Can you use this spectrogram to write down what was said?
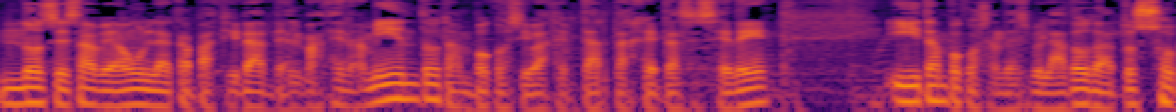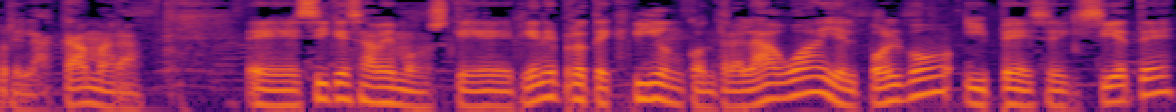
No se sabe aún la capacidad de almacenamiento, tampoco se iba a aceptar tarjetas SD y tampoco se han desvelado datos sobre la cámara. Eh, sí que sabemos que tiene protección contra el agua y el polvo IP67,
